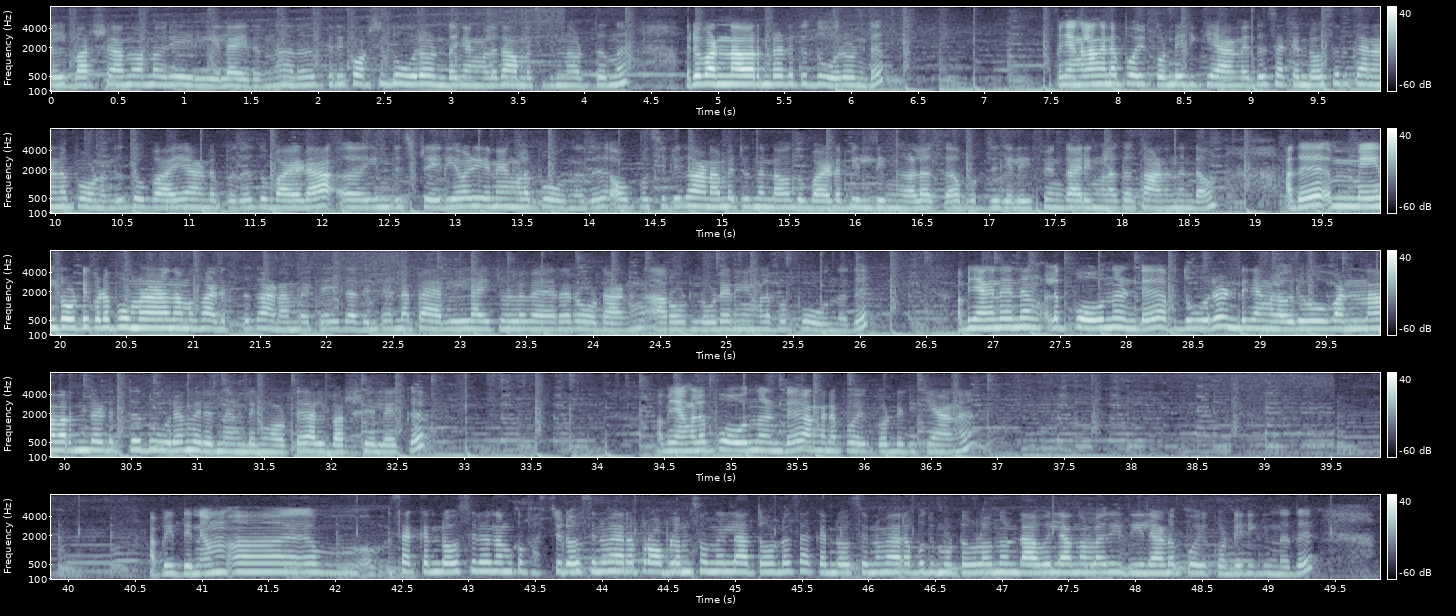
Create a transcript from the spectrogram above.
അൽബർഷ എന്ന് പറഞ്ഞ ഒരു ഏരിയയിലായിരുന്നു അത് ഇത്തിരി കുറച്ച് ദൂരമുണ്ട്. ഞങ്ങൾ താമസിക്കുന്നിടത്തുനിന്ന് ഒരു വൺ അവറിന്റെ അടുത്ത് ദൂരമുണ്ട്. അപ്പോൾ ഞങ്ങൾ അങ്ങനെ പോയിക്കൊണ്ടിരിക്കുകയാണ്. ഇത് സെക്കൻഡ് ഡോസ് എടുക്കാനാണ് പോകുന്നത് ദുബായ് ആണ് ഇപ്പോൾ ഇത് ദുബായുടെ ഇൻഡസ്ട്രി ഏരിയ വഴിയാണ് ഞങ്ങൾ പോകുന്നത്. ഓപ്പോസിറ്റ് കാണാൻ പറ്റുന്നുണ്ടാവും ദുബായുടെ ബിൽഡിങ്ങുകളൊക്കെ ബുർജ് ഖലീഫയും കാര്യങ്ങളൊക്കെ കാണുന്നുണ്ടാവും. അത് മെയിൻ റോഡിൽ കൂടെ പോകുമ്പോഴാണ് നമുക്ക് അടുത്ത് കാണാൻ പറ്റുക. ഇത് അതിന്റെ തന്നെ പാരലായിട്ടുള്ള വേറെ റോഡാണ് ആ റോഡിലൂടെയാണ് ഞങ്ങളിപ്പോൾ പോകുന്നത്. അപ്പോൾ ഞങ്ങൾ ഞങ്ങൾ പോകുന്നുണ്ട്. ദൂരമുണ്ട് ഞങ്ങൾ ഒരു വൺ അവറിന്റെ അടുത്ത് ദൂരം വരുന്നുണ്ട് ഇങ്ങോട്ട് അൽബർഷയിലേക്ക്. അപ്പോൾ ഞങ്ങൾ പോകുന്നുണ്ട്. അങ്ങനെ പോയിക്കൊണ്ടിരിക്കുകയാണ്. അപ്പോൾ ഇതിനും സെക്കൻഡ് ഡോസിന് നമുക്ക് ഫസ്റ്റ് ഡോസിന് വേറെ പ്രോബ്ലംസ് ഒന്നും ഇല്ലാത്തതുകൊണ്ട് സെക്കൻഡ് ഡോസിന് വേറെ ബുദ്ധിമുട്ടുകളൊന്നും ഉണ്ടാവില്ല എന്നുള്ള രീതിയിലാണ് പോയിക്കൊണ്ടിരിക്കുന്നത്.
